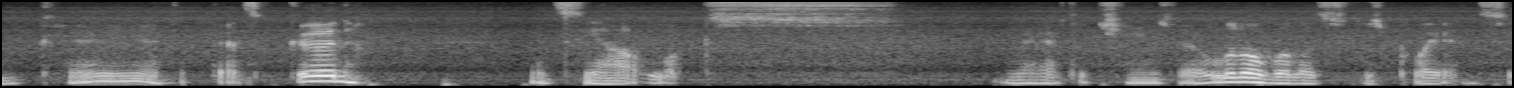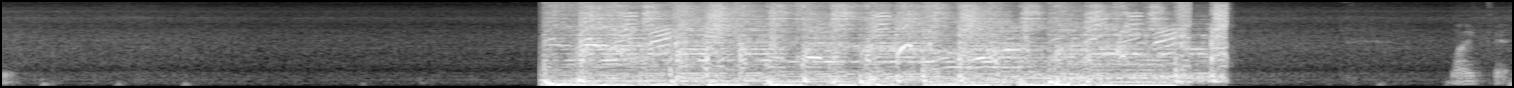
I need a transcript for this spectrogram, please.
Okay, I think that's good. Let's see how it looks. I may have to change that a little, but let's just play it and see. like it,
